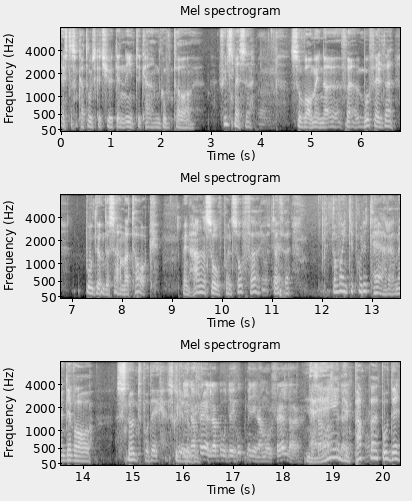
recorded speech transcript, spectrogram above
eftersom katolska kyrkan inte kan godta skilsmässa, så var mina för- morföräldrar bodde under samma tak. Men han sov på en soffa utanför. De var inte proletära, men det var snudd på det, skulle jag Dina nog föräldrar bodde ihop med dina morföräldrar? Nej, min pappa bodde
